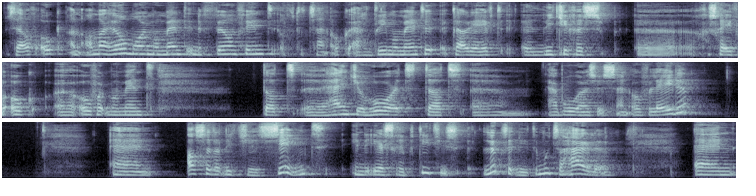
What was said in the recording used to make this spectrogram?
zelf ook een ander heel mooi moment in de film vind. Of dat zijn ook eigenlijk drie momenten. Claudia heeft een liedje uh, geschreven ook uh, over het moment dat uh, Heintje hoort dat um, haar broer en zus zijn overleden. En als ze dat liedje zingt in de eerste repetities, lukt het niet. Dan moet ze huilen. En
